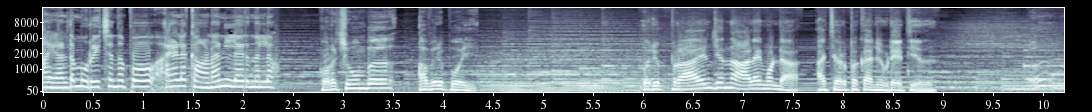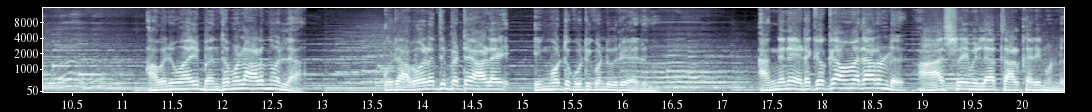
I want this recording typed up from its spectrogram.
അയാളുടെ മുറി ചെന്നപ്പോ അയാളെ കാണാനില്ലായിരുന്നല്ലോ. കുറച്ചു മുമ്പ് അവർ പോയി. ഒരു പ്രായം ചെന്ന ആളെയും കൊണ്ടാ ആ ചെറുപ്പക്കാരൻ ഇവിടെ എത്തിയത്. അവനുമായി ബന്ധമുള്ള ആളൊന്നുമല്ല. ഒരു അപകടത്തിൽപ്പെട്ട ആളെ ഇങ്ങോട്ട് കൂട്ടിക്കൊണ്ടുവരികയായിരുന്നു അങ്ങനെ ഇടയ്ക്കൊക്കെ അവൻ വരാറുണ്ട്. ആശ്രയമില്ലാത്ത ആൾക്കാരെയും കൊണ്ട്.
